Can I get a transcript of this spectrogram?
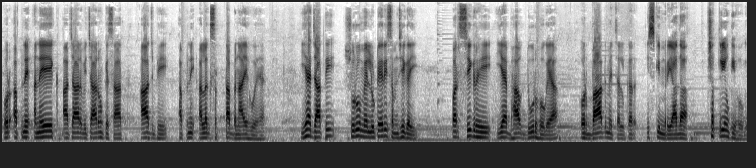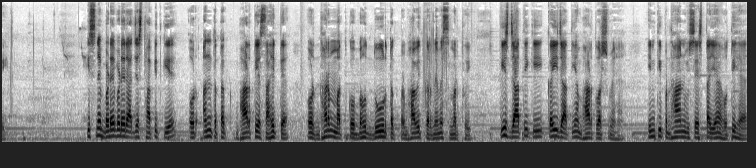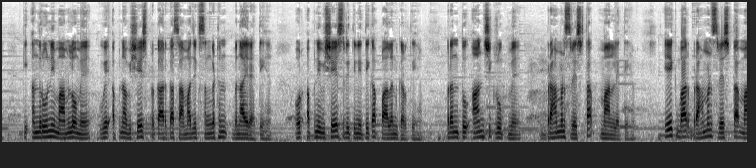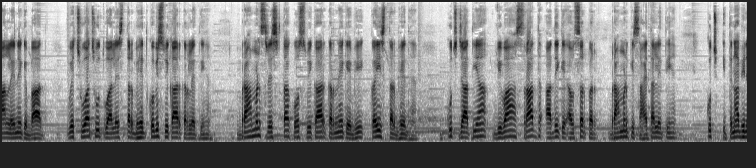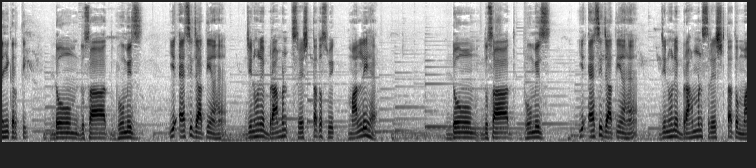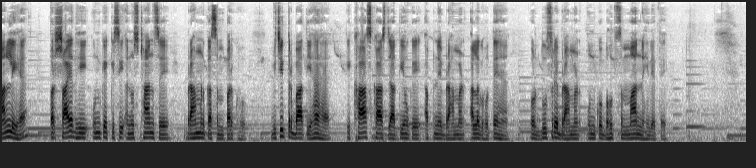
और अपने अनेक आचार विचारों के साथ आज भी अपनी अलग सत्ता बनाए हुए है। यह जाति शुरू में लुटेरी समझी गई, पर शीघ्र ही यह भाव दूर हो गया और बाद में चलकर इसकी मर्यादा क्षत्रियों की हो गई। इसने बड़े बड़े राज्य स्थापित किए और अंत तक भारतीय साहित्य और धर्म मत को बहुत दूर तक प्रभावित करने में समर्थ हुई। इस जाति की कई जातियाँ भारतवर्ष में हैं। इनकी प्रधान विशेषता यह होती है कि अंदरूनी मामलों में वे अपना विशेष प्रकार का सामाजिक संगठन बनाए रहती हैं और अपनी विशेष रीति नीति का पालन करती हैं, परंतु आंशिक रूप में ब्राह्मण श्रेष्ठता मान लेती हैं। एक बार ब्राह्मण श्रेष्ठता मान लेने के बाद वे छुआछूत वाले स्तर भेद को भी स्वीकार कर लेती हैं। ब्राह्मण श्रेष्ठता को स्वीकार करने के भी कई स्तर भेद हैं। कुछ जातियाँ विवाह, श्राद्ध आदि के अवसर पर ब्राह्मण की सहायता लेती हैं। कुछ इतना भी नहीं करती। डोम दुसाद भूमिज, ये ऐसी जातियाँ हैं जिन्होंने ब्राह्मण श्रेष्ठता तो स्वी मान ली है। डोम दुसाद भूमिज, ये ऐसी जातियाँ हैं जिन्होंने ब्राह्मण श्रेष्ठता तो मान ली है पर शायद ही उनके किसी अनुष्ठान से ब्राह्मण का संपर्क हो। विचित्र बात यह है कि खास खास जातियों के अपने ब्राह्मण अलग होते हैं और दूसरे ब्राह्मण उनको बहुत सम्मान नहीं देते।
